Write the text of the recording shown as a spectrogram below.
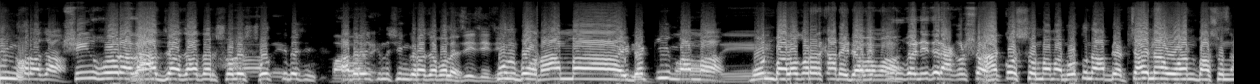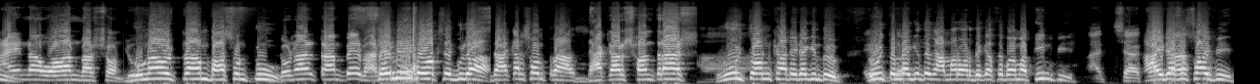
সিংহ রাজা। সিংহ রাজা। রাজা যাদের শোলের শক্তি বেশি তাদের কিন্তু সিংহ রাজা বলে। ফুলবো মামা এটা কি মামা? মন ভালো করার খাট এটা মামা। কুরবানিদের আকর্ষণ। আকর্ষণ মামা। নতুন update China one version China one version Donald Trump version two. ডোনাল্ড ট্রাম্পের ভার্সন সেমি বক্স এগুলা। ঢাকার সন্ত্রাস। ঢাকার সন্ত্রাস। রুইতন খাট এটা কিন্তু কিন্তু আমার অর্ধেক আছে মামা তিন ফিট আচ্ছা হাইট আছে ছয় ফিট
